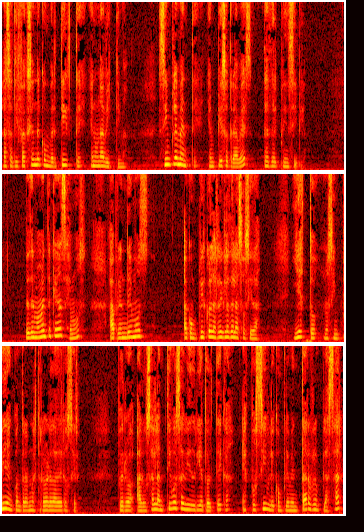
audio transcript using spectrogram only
la satisfacción de convertirte en una víctima. Simplemente empieza otra vez desde el principio. Desde el momento en que nacemos, aprendemos a cumplir con las reglas de la sociedad, y esto nos impide encontrar nuestro verdadero ser. Pero al usar la antigua sabiduría tolteca, es posible complementar o reemplazar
